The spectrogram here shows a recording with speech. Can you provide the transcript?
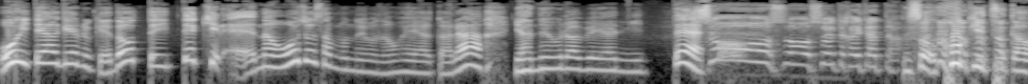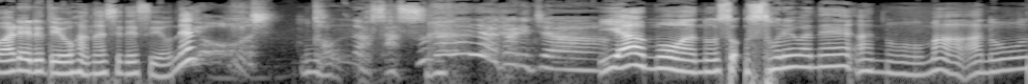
置いてあげるけどって言って、綺麗な王女様のようなお部屋から屋根裏部屋に行って、そうそうそうやって書いてあった。そう、こき使われるというお話ですよね。よーしとんなさすがだねあかりちゃん。いや、もうあの、そ、それはね、あの、まあ、あの、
